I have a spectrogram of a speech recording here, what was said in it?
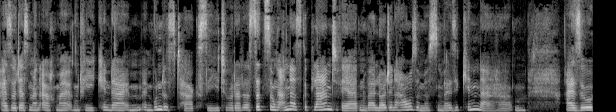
Also, dass man auch mal irgendwie Kinder im, im Bundestag sieht oder dass Sitzungen anders geplant werden, weil Leute nach Hause müssen, weil sie Kinder haben. Also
